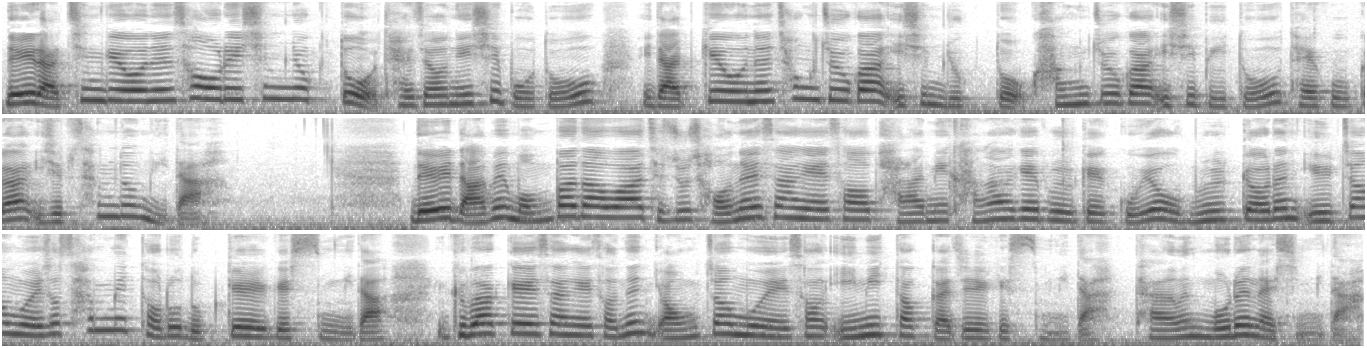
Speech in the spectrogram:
내일 아침 기온은 서울이 16도, 대전이 15도, 이낮 기온은 청주가 26도, 광주가 22도, 대구가 23도입니다. 내일 남해 먼바다와 제주 전해상에서 바람이 강하게 불겠고요. 물결은 1.5에서 3m로 높게 일겠습니다. 그 밖의 해상에서는 0.5에서 2m까지 일겠습니다. 다음은 모레 날씨입니다.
